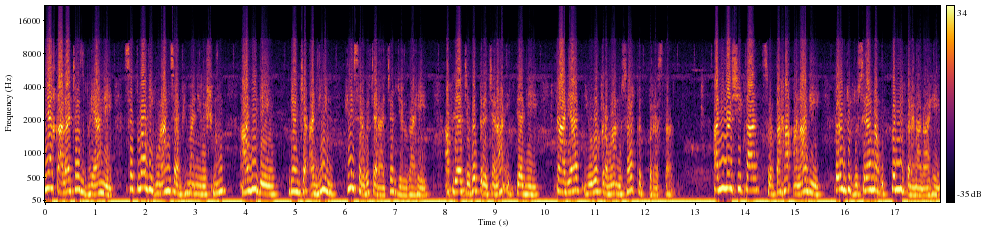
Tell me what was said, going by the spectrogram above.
या कालाच्याच भयाने सत्वादी गुणांचे अभिमानी विष्णू आदिदेव यांच्या अधीन हे सर्व चराचर जग आहे. आपल्या जगत रचना इत्यादी कार्यात योगक्रमानुसार तत्पर असतात. अविनाशी काळ स्वतः अनादी परंतु दुसऱ्यांना उत्पन्न करणारा आहे.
